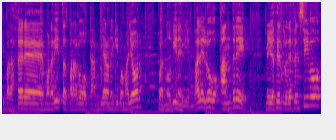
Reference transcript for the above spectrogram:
y para hacer eh, moneditas para luego cambiar a un equipo mayor, pues nos viene bien, ¿vale? Luego André, medio centro defensivo,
